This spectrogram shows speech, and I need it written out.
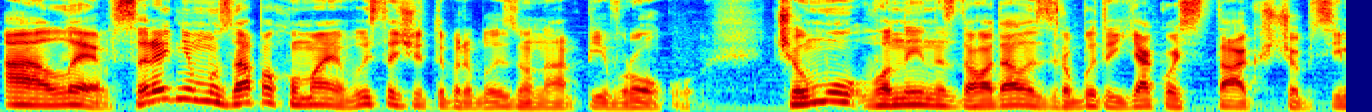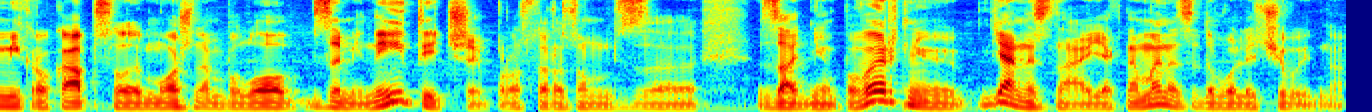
Але в середньому запаху має вистачити приблизно на півроку. Чому вони не здогадались зробити якось так, щоб ці мікрокапсули можна було замінити, чи просто разом з задньою поверхнею? Я не знаю, як на мене, це доволі очевидно.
